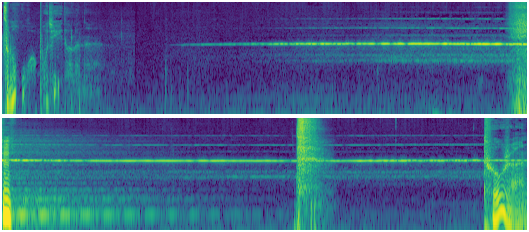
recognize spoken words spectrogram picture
怎么我不记得了呢？哼。突然，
